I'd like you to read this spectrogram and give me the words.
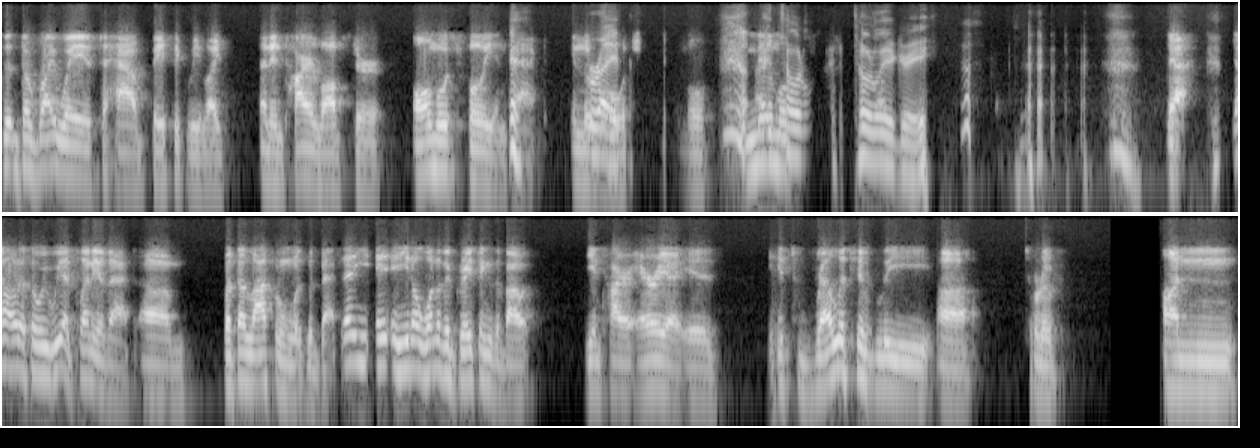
The the right way is to have basically like an entire lobster almost fully intact in the Right. roll. Minimal, minimal I totally, totally agree. Yeah. Yeah. oh, So we, we had plenty of that. Um, but the last one was the best. And, and, and, you know, one of the great things about the entire area is it's relatively uh, sort of un.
